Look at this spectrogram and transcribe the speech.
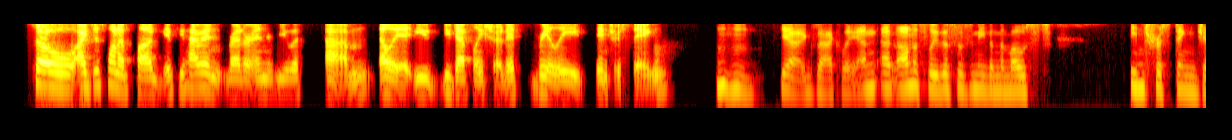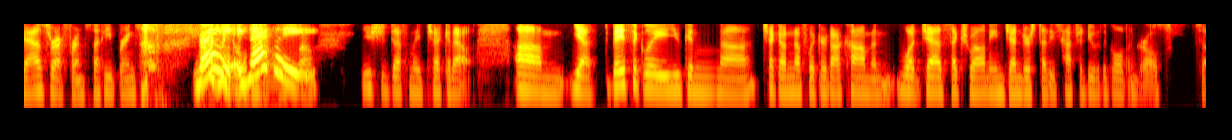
so i just want to plug if you haven't read our interview with um elliot you you definitely should it's really interesting mm-hmm. yeah exactly and, and honestly this isn't even the most interesting jazz reference that he brings up right exactly so you should definitely check it out um yeah basically you can uh check out enoughwicker.com and what jazz sexuality and gender studies have to do with the golden girls so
